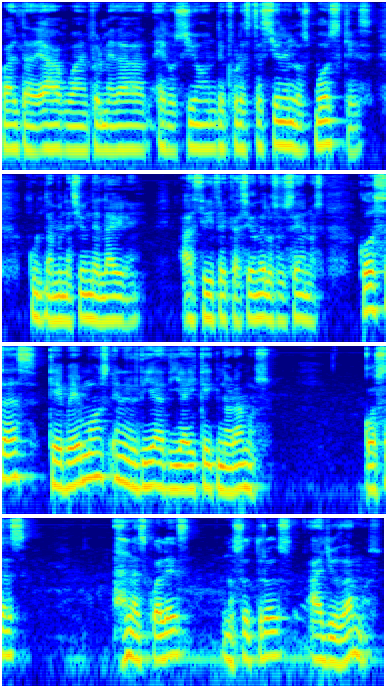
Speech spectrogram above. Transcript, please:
falta de agua, enfermedad, erosión, deforestación en los bosques, contaminación del aire, acidificación de los océanos, cosas que vemos en el día a día y que ignoramos, cosas a las cuales nosotros ayudamos.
